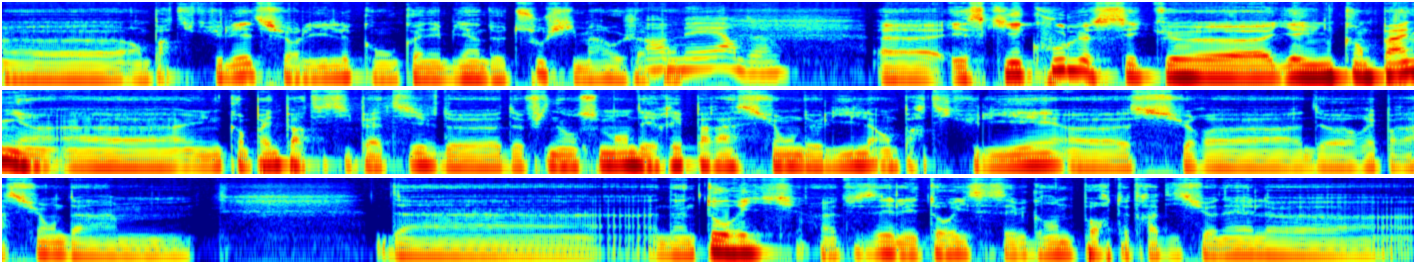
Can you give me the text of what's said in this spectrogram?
euh, en particulier sur l'île qu'on connaît bien de Tsushima au Ah Japon. merde. Euh, et ce qui est cool, c'est qu'il y a une campagne, euh, une campagne participative de, de financement des réparations de l'île, en particulier euh, sur euh, de réparation d'un d'un tori. Euh, tu sais, les torii, c'est ces grandes portes traditionnelles. euh,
